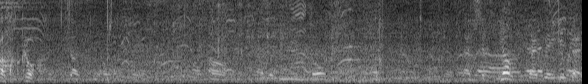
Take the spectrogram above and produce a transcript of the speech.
Oh, goal. That's just, use that.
